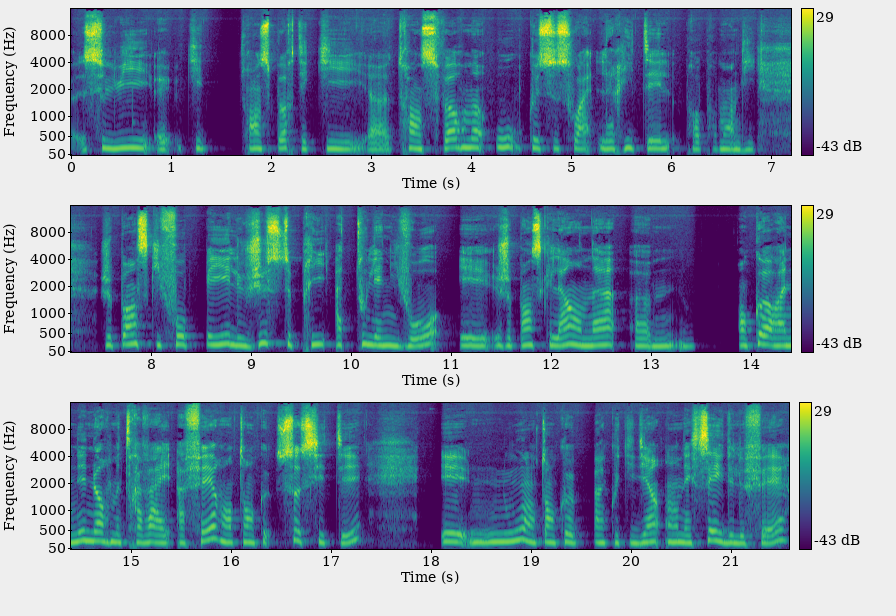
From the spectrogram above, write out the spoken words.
euh, celui euh, qui transporte et qui euh, transforme, ou que ce soit le retail proprement dit. Je pense qu'il faut payer le juste prix à tous les niveaux et je pense que là, on a encore un énorme travail à faire en tant que société et nous, en tant que pain quotidien, on essaye de le faire.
